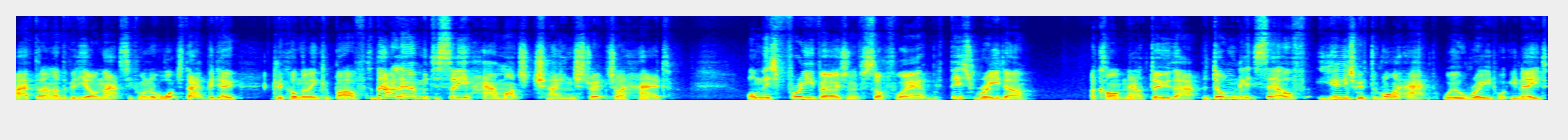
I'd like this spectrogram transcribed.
I have done another video on that, so if you want to watch that video, click on the link above. So that allowed me to see how much chain stretch I had. On this free version of software, with this reader, I can't now do that. The dongle itself, used with the right app, will read what you need.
